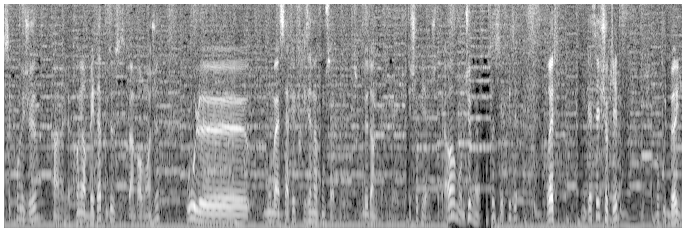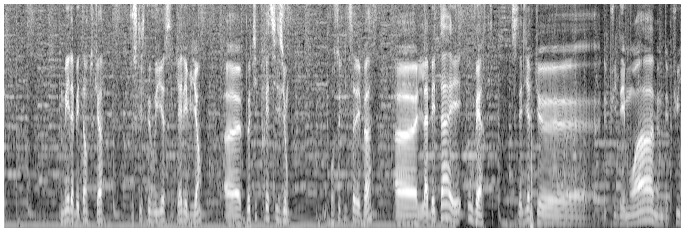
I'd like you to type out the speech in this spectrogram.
c'est le premier jeu, enfin la première bêta plutôt, c'est pas vraiment un jeu, où le, bon bah ça a fait freezer ma console, de dingue. J'étais choqué, hein. j'étais oh mon dieu, ma console s'est frisé. Bref, donc assez choqué, beaucoup de bugs. Mais la bêta en tout cas, tout ce que je peux vous dire c'est qu'elle est bien. Euh, petite précision, pour ceux qui ne savaient pas, euh, la bêta est ouverte. C'est-à-dire que depuis des mois, même depuis,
